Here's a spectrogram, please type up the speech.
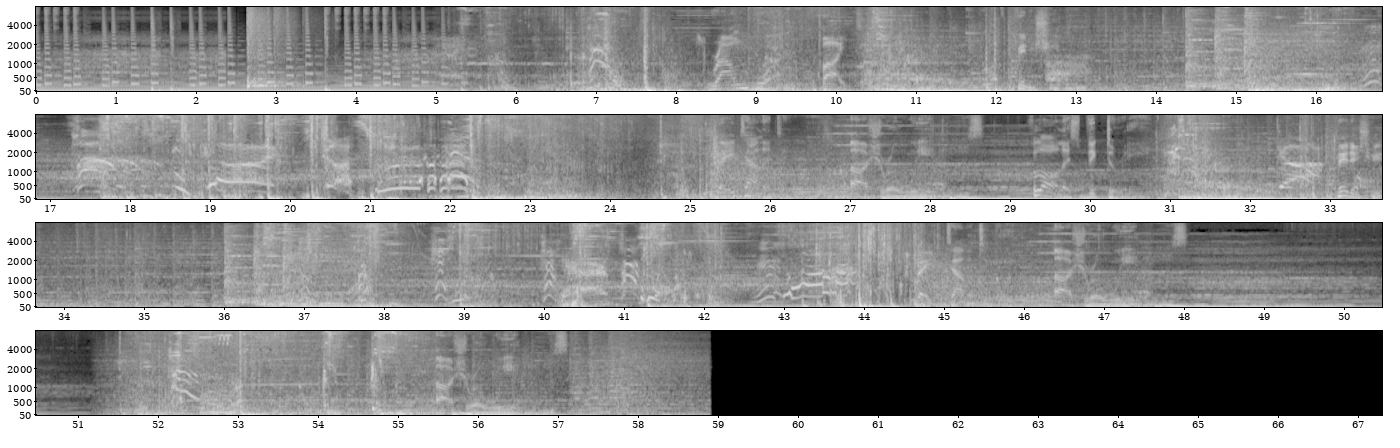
Round one, fight. Finish. Fatality. Ashra. Flawless victory. Finish him. Fatality. Ashra wins.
